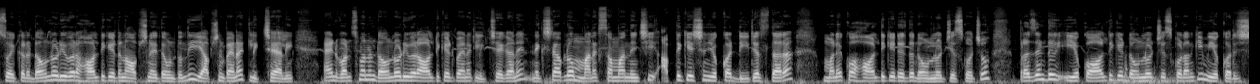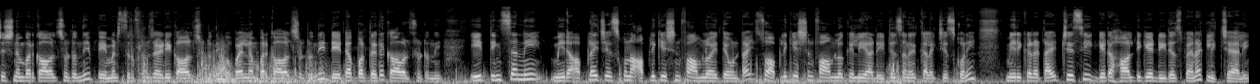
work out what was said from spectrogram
సో ఇక్కడ డౌన్లోడ్ యువర్ హాల్ టికెట్ అనే ఆప్షన్ అయితే ఉంటుంది. ఈ ఆప్షన్ పైన క్లిక్ చేయాలి. అండ్ వన్స్ మనం డౌన్లోడ్ యువర్ హాల్ టికెట్ పైన క్లిక్ చేయగానే నెక్స్ట్ యాప్లో మనకు సంబంధించి అప్లికేషన్ యొక్క డీటెయిల్స్ ద్వారా మన యొక్క హాల్ టికెట్ అయితే డౌన్లోడ్ చేసుకోవచ్చు. ప్రజెంట్ ఈ యొక్క హాల్ టికెట్ డౌన్లోడ్ చేసుకోవడానికి మీ యొక్క రిజిస్ట్రేషన్ నెంబర్ కావాల్సి ఉంటుంది. పేమెంట్స్ రిఫరెన్స్ ఐడి కావాల్సి ఉంటుంది మొబైల్ నెంబర్ కావాల్సి ఉంటుంది డేట్ ఆఫ్ బర్త్ అయితే కావాల్సి ఉంటుంది. ఈ థింగ్స్ అన్ని మీరు అప్లై చేసుకున్న అప్లికేషన్ ఫామ్లో అయితే ఉంటాయి. సో అప్లికేషన్ ఫామ్లోకి వెళ్ళి ఆ డీటెయిల్స్ అనేది కలెక్ట్ చేసుకొని మీరు ఇక్కడ టైప్ చేసి గెట్ హాల్ టికెట్ డీటెయిల్స్ పైన క్లిక్ చేయాలి.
